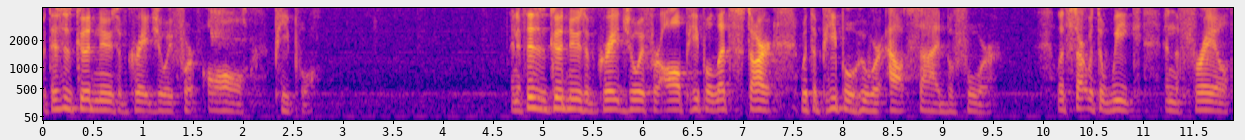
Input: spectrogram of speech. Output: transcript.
But this is good news of great joy for all people. And if this is good news of great joy for all people, let's start with the people who were outside before. Let's start with the weak and the frail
